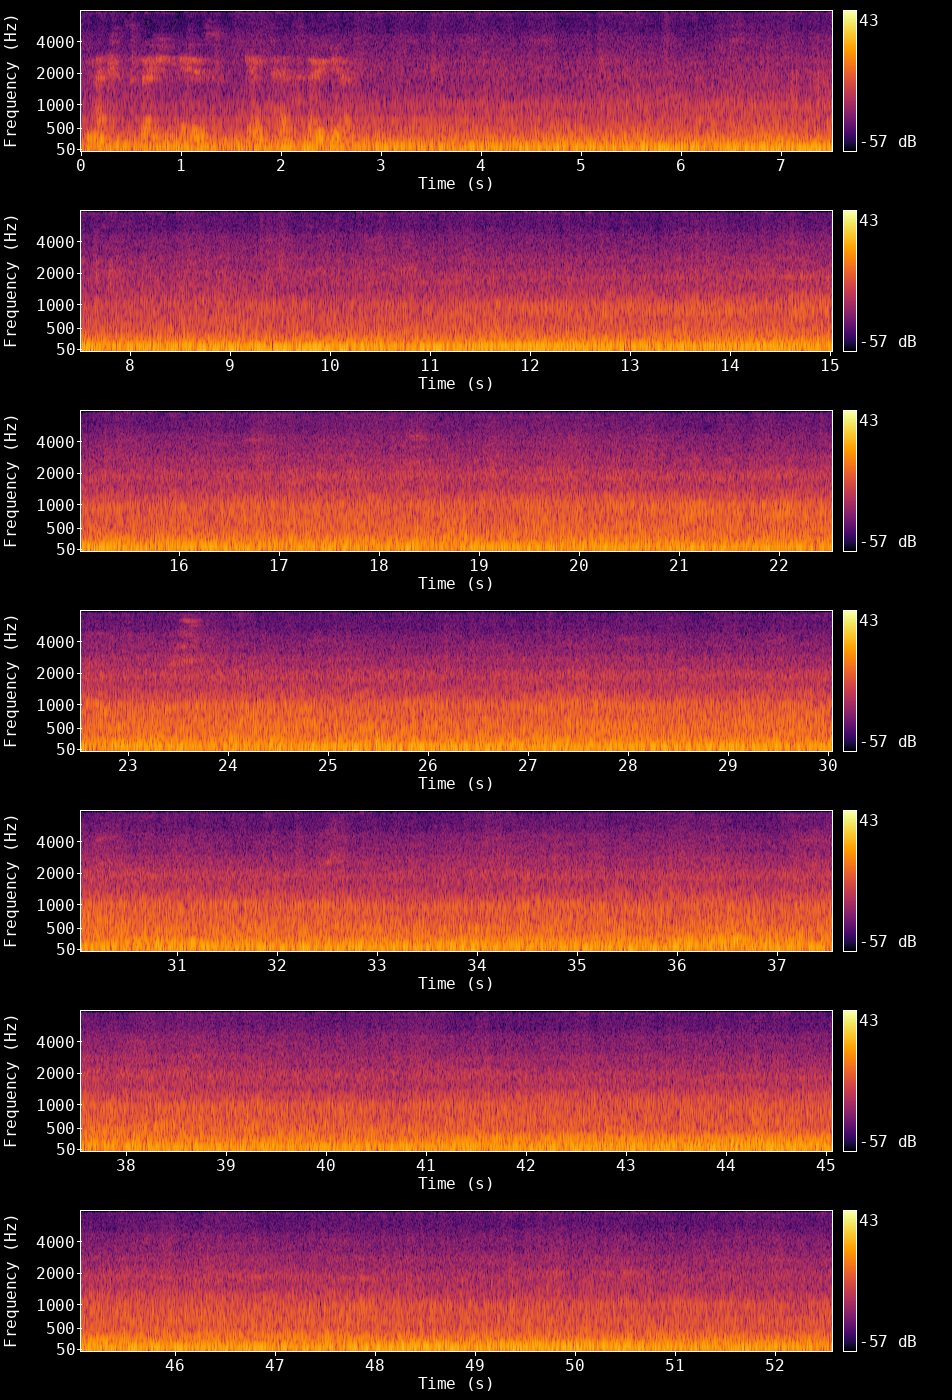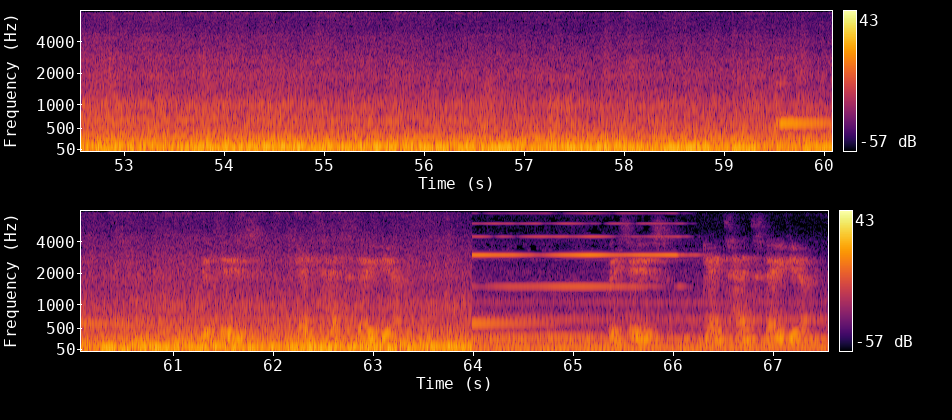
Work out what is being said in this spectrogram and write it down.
Next station is Gatehead Stadium. This is Gateshead Stadium. This is Gateshead Stadium.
